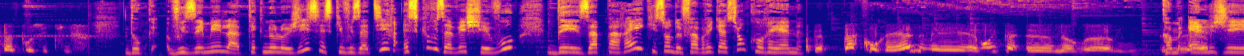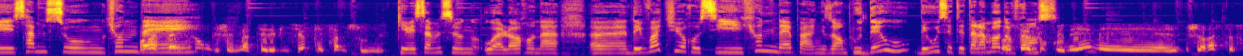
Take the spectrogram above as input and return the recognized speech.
points positifs. Donc vous aimez la technologie, c'est ce qui vous attire. Est-ce que vous avez chez vous des appareils qui sont de fabrication coréenne Ah ben, pas coréenne, mais euh, oui, pas- euh, non. euh, Comme euh, LG, Samsung, Hyundai, Samsung, j'ai ma télévision qui est Samsung. qui est Samsung. Ou alors on a euh, des voitures aussi, Hyundai par exemple, ou Daewoo. Daewoo c'était à la mode Bon, en ça, France. je connais, mais je reste français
